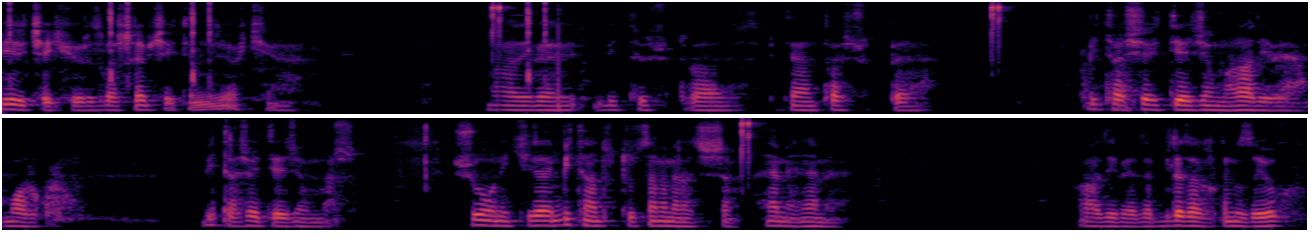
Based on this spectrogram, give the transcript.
Bir çekiyoruz. Başka bir çektiğimiz yok ki. Hadi be. Bir taş şut. Bir tane taş şut be. Bir taşa ihtiyacım var. Hadi be moruk. Bir taşa ihtiyacım var. Şu 12'den bir tane tutursam hemen açacağım. Hemen hemen. Hadi be. Bir de hakkımız da yok.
